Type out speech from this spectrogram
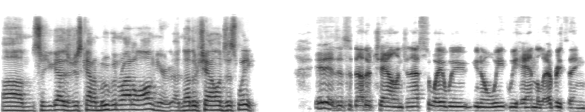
Um, so you guys are just kind of moving right along here. Another challenge this week. It is. It's another challenge, and that's the way we, you know, we we handle everything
